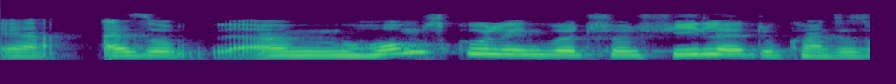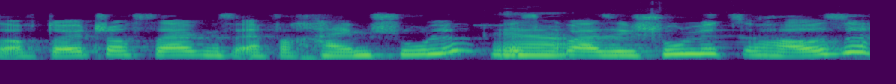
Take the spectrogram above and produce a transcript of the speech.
Ja, also ähm, Homeschooling wird für viele, du kannst es auf Deutsch auch sagen, ist einfach Heimschule, ja. ist quasi Schule zu Hause.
